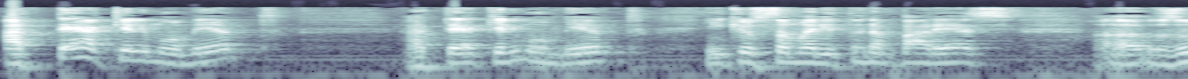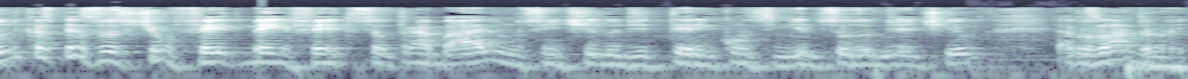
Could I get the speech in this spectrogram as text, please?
Até aquele momento, até aquele momento, em que o samaritano aparece. Uh, as únicas pessoas que tinham feito bem feito o seu trabalho, no sentido de terem conseguido seus objetivos, eram os ladrões.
